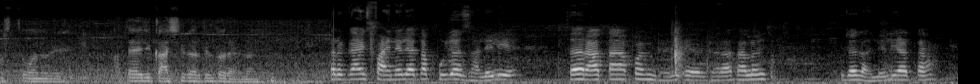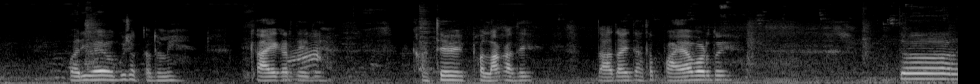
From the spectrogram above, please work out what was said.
मस्त बनवले. आता याची काशी करतील तो राहिला तर काय फायनली आता पूजा झालेली आहे. तर आता आपण घरी घरात घरात आलोय. पूजा झालेली आहे आता. परिवाय बघू शकता तुम्ही. काय करते ते. खाते फला खाते. दादा इथे आता पाया पडतोय. तर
